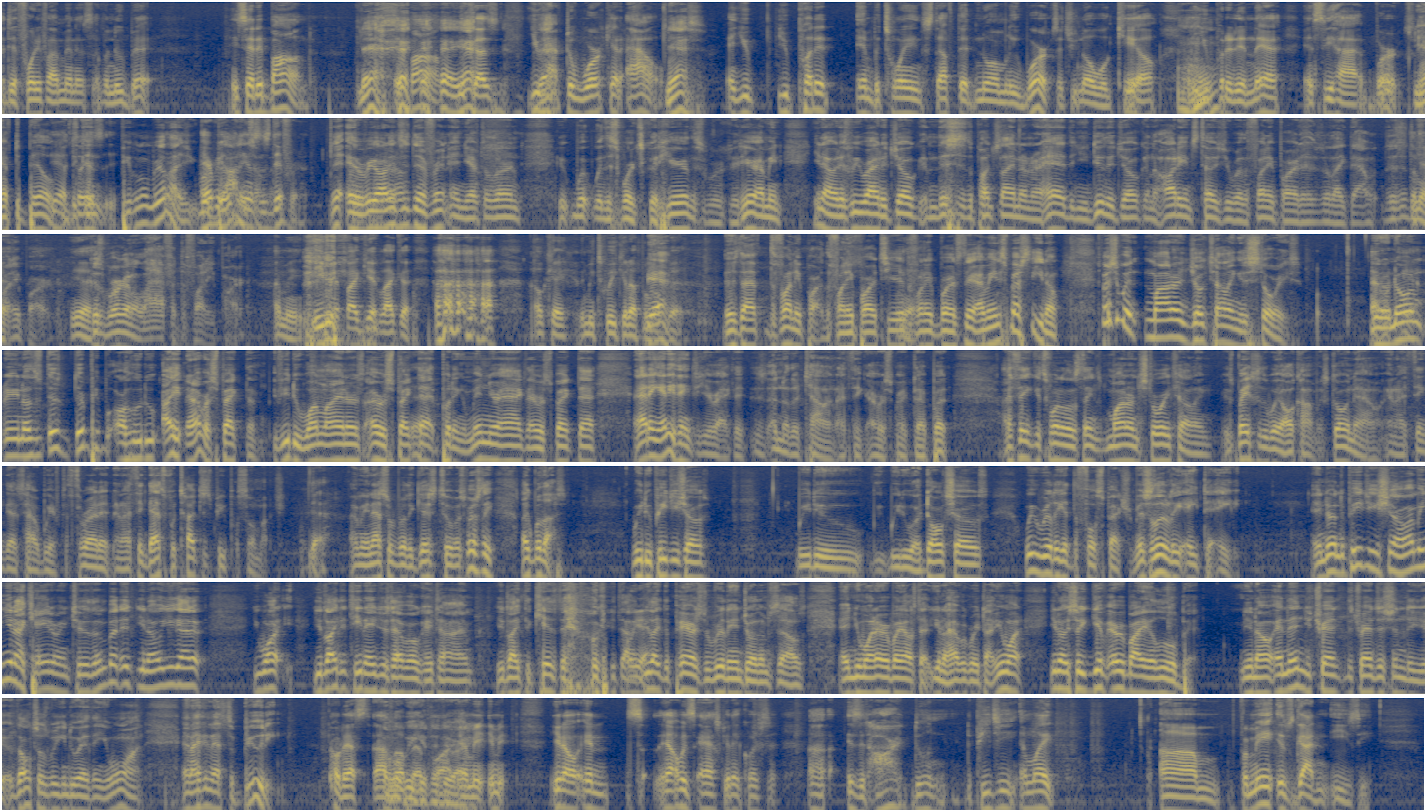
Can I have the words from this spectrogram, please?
I did 45 minutes of a new bit. He said it bombed. yeah, It bombed Yeah. because you Yeah. have to work it out, yes, and you you put it in between stuff that normally works that you know will kill, and Mm-hmm. you put it in there and see how it works. you have to build. Yeah, because and people don't realize Every audience is different. Yeah, every audience know? is different, and you have to learn what, what this works good here, this works good here. I mean, you know, as we write a joke, and this is the punchline in our head, then you do the joke, and the audience tells you where the funny part is. They're like, "That this is the Yeah. funny part," Yeah. because we're gonna laugh at the funny part. I mean, even if I get like a, okay, let me tweak it up a Yeah, little bit. There's that the funny part. The funny part's here, the funny part's there. I mean, especially you know, especially when modern joke telling is stories. You know, no one. You know, there, there are people who do. I and I respect them. If you do one-liners, I respect Yeah. that. Putting them in your act, I respect that. Adding anything to your act is another talent. I think I respect that. But I think it's one of those things. Modern storytelling is basically the way all comics go now, and I think that's how we have to thread it. And I think that's what touches people so much. Yeah. I mean, that's what really gets to them, especially like with us. We do PG shows. We do we do adult shows. We really get the full spectrum. It's literally eight to eighty. And during the PG show, I mean, you're not catering to them, but it, you know, you got to. You want you'd like the teenagers to have okay time. You'd like the kids to have okay time. Oh, yeah. You'd like the parents to really enjoy themselves, and you want everybody else to you know have a great time. You want you know so you give everybody a little bit, you know, and then you tran the transition to your adult shows where you can do anything you want, and I think that's the beauty. Oh, that's I what love we that get to part. do, I right? mean, I mean, you know, and s- they always ask you that question: uh, Is it hard doing the PG? I'm like, um, for me, it's gotten easy,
